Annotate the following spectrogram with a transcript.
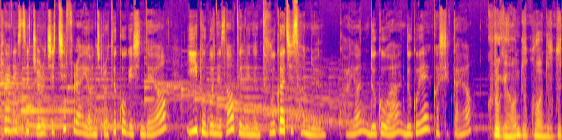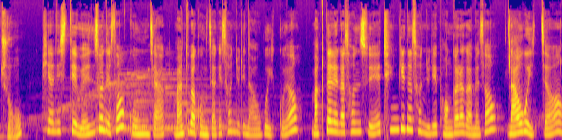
피아니스트 주르지 치프라의 연주로 듣고 계신데요. 이 부분에서 들리는 두 가지 선율, 과연 누구와 누구의 것일까요? 그러게요. 누구와 누구죠? 피아니스트의 왼손에서 공작, 만토바 공작의 선율이 나오고 있고요. 막달레나 선수의 튕기는 선율이 번갈아 가면서 나오고 있죠.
